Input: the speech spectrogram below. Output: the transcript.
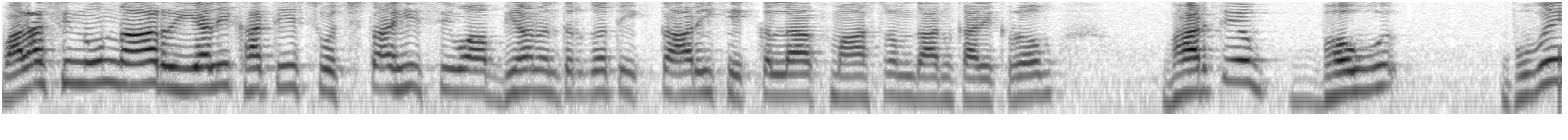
બાલાસિનોરના રૈયાલી ખાતે સ્વચ્છતા હી સેવા અભિયાન અંતર્ગત એક તારીખ એક કલાકમાં શ્રમદાન કાર્યક્રમ ભારતીય ભવ ભૂવે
